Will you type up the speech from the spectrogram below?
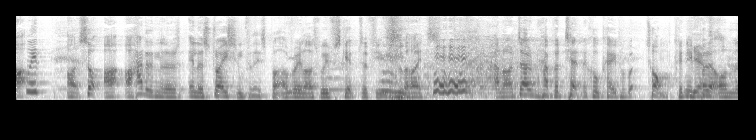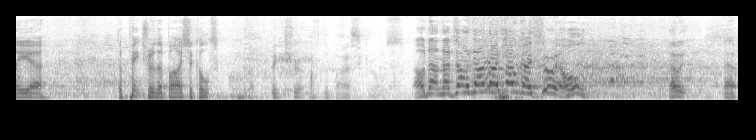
I, With- I, so I, I had an illustration for this, but I've realised we've skipped a few slides, and I don't have the technical capability. Tom, can you Yes. put it on the uh, the picture of the bicycles? Picture of the bicycles. Oh no, no, don't, no, no, don't go through it all. No, no.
